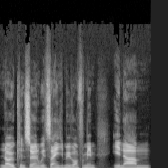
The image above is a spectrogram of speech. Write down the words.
no concern with saying you move on from him in um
